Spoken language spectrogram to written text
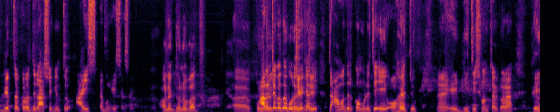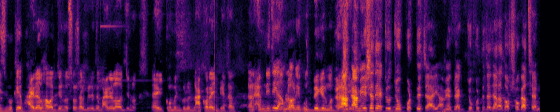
গ্রেফতার করার জন্য আসে কিন্তু আইস এবং এইচএসআই। অনেক ধন্যবাদ। আরেকটা কথা বলে রাখি যে আমাদের কমিউনিটিতে এই অহেতুক এই ভীতি সঞ্চার করা ফেসবুকে ভাইরাল হওয়ার জন্য সোশ্যাল মিডিয়াতে ভাইরাল হওয়ার জন্য এই কমেন্টগুলো না করাই বেটার কারণ এমনিতেই আমরা অনেক উদ্বেগের মধ্যে আমি- এর সাথে একটু যোগ করতে চাই। আমি একটু যোগ করতে চাই যারা দর্শক আছেন।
